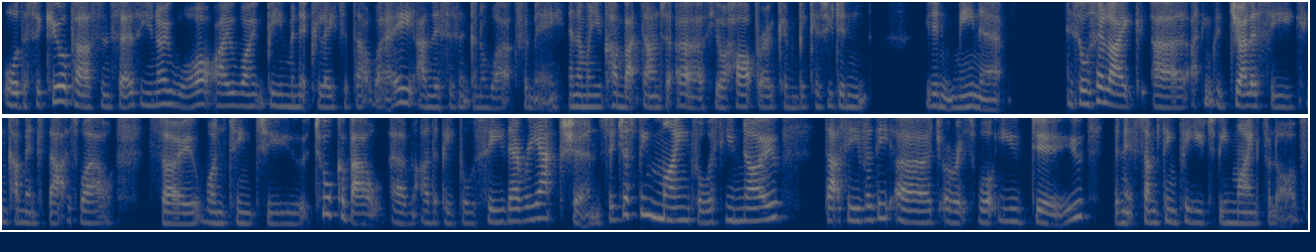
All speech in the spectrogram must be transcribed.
or the secure person says you know what? I won't be manipulated that way and this isn't going to work for me. And then when you come back down to earth you're heartbroken because you didn't you didn't mean it it's also like uh, I think the jealousy can come into that as well. So wanting to talk about um, other people, see their reaction. So just be mindful if you know that's either the urge or it's what you do, then it's something for you to be mindful of.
